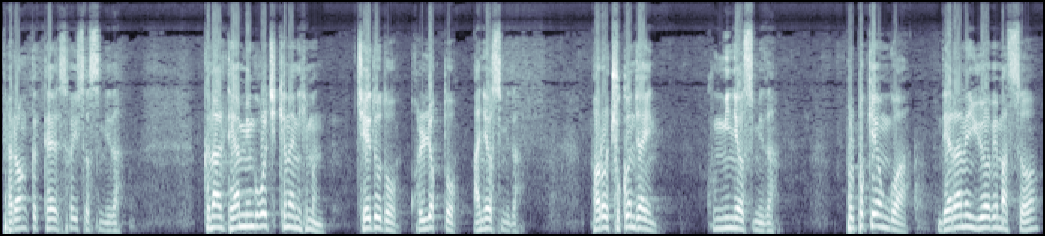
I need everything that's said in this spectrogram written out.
벼랑 끝에 서 있었습니다. 그날 대한민국을 지켜낸 힘은 제도도 권력도 아니었습니다. 바로 주권자인 국민이었습니다. 불법 개헌과 내란의 위협에 맞서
